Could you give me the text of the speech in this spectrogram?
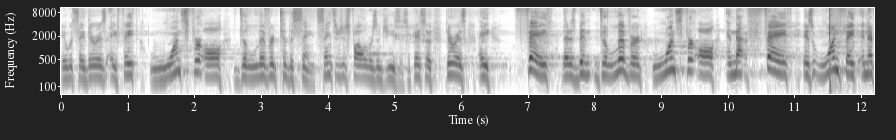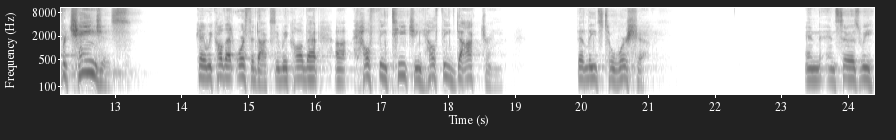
it would say there is a faith once for all delivered to the saints. Saints are just followers of Jesus, okay? So there is a faith that has been delivered once for all, and that faith is one faith, it never changes. Okay, we call that orthodoxy. We call that uh, healthy teaching, healthy doctrine that leads to worship. And, and so as we,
